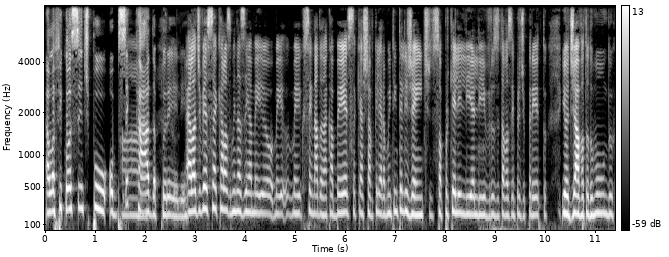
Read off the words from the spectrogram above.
Ela ficou assim, tipo, obcecada por ele. Ela devia ser aquelas minazinhas meio, meio, meio sem nada na cabeça, que achava que ele era muito inteligente, só porque ele lia livros e tava sempre de preto e odiava todo mundo.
